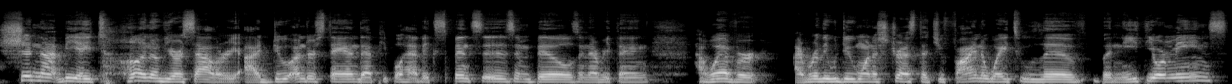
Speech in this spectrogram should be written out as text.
should not be a ton of your salary. I do understand that people have expenses and bills and everything. However, I really do want to stress that you find a way to live beneath your means,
